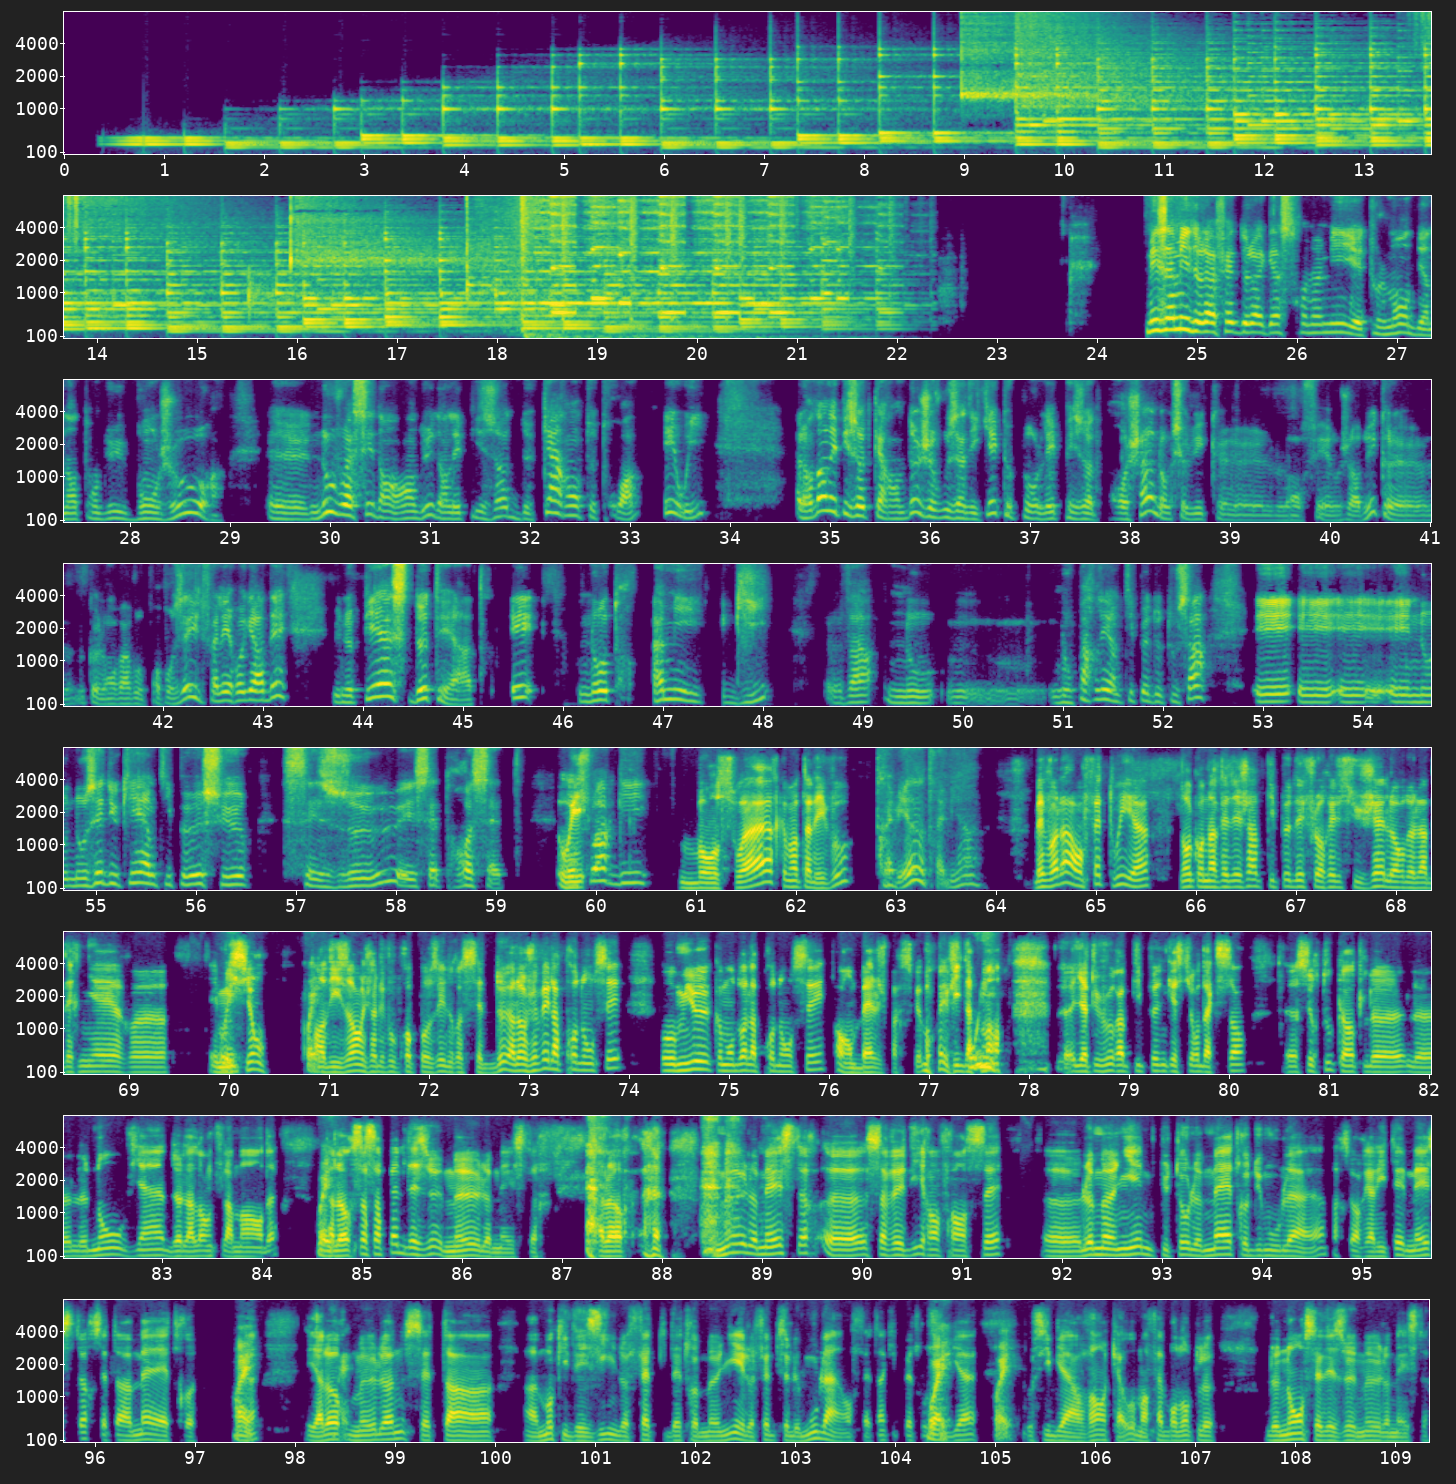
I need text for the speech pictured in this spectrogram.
Mes amis de la fête de la gastronomie et tout le monde, bien entendu, bonjour. Euh, nous voici rendus dans l'épisode 43. Et oui, alors dans l'épisode 42, je vous indiquais que pour l'épisode prochain, donc celui que l'on fait aujourd'hui, que l'on va vous proposer, il fallait regarder une pièce de théâtre. Et notre ami Guy, va nous, nous parler un petit peu de tout ça et, et, nous, nous, éduquer un petit peu sur ces œufs et cette recette. Bonsoir Guy. Bonsoir, comment allez-vous? Très bien, très bien. Ben voilà, en fait, oui. Hein. Donc, on avait déjà un petit peu défloré le sujet lors de la dernière euh, émission en disant j'allais vous proposer une recette 2. Alors, je vais la prononcer au mieux comme on doit la prononcer en belge, parce que, bon, évidemment, euh, il y a toujours un petit peu une question d'accent, euh, surtout quand le, le, nom vient de la langue flamande. Alors, ça s'appelle des œufs meulemeester. Alors, meulemeester, euh, ça veut dire en français le meunier, mais plutôt le maître du moulin, hein, parce qu'en réalité, meester, c'est un maître. Hein. Et alors, meulen, c'est un un mot qui désigne le fait d'être meunier, le fait c'est le moulin en fait, hein, qui peut être aussi bien aussi bien avant qu'à Mais enfin bon, donc le, le nom c'est les œufs Meulemeister.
